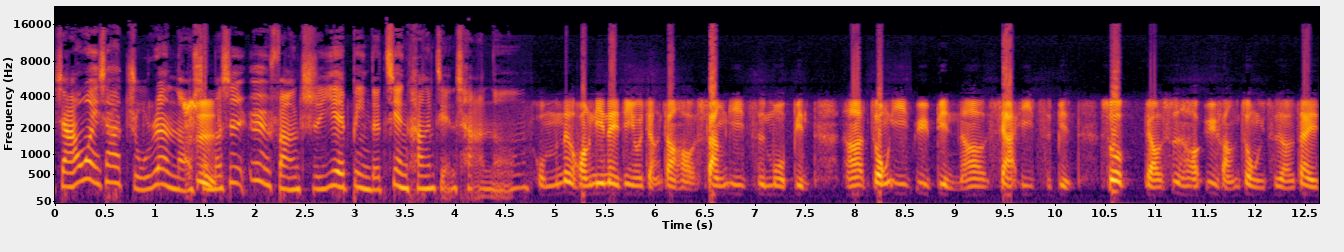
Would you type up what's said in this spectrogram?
想要问一下主任呢、哦，什么是预防职业病的健康检查呢？我们那个《黄帝内经》有讲到哈，上医治末病，然后中医预病，然后下医治病，所以表示哈预防重于治疗，在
